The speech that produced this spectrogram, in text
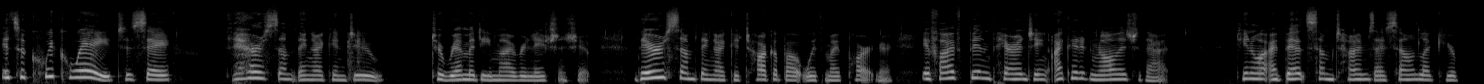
It's a quick way to say, there's something I can do to remedy my relationship. There's something I could talk about with my partner. If I've been parenting, I could acknowledge that. Do you know, I bet sometimes I sound like your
